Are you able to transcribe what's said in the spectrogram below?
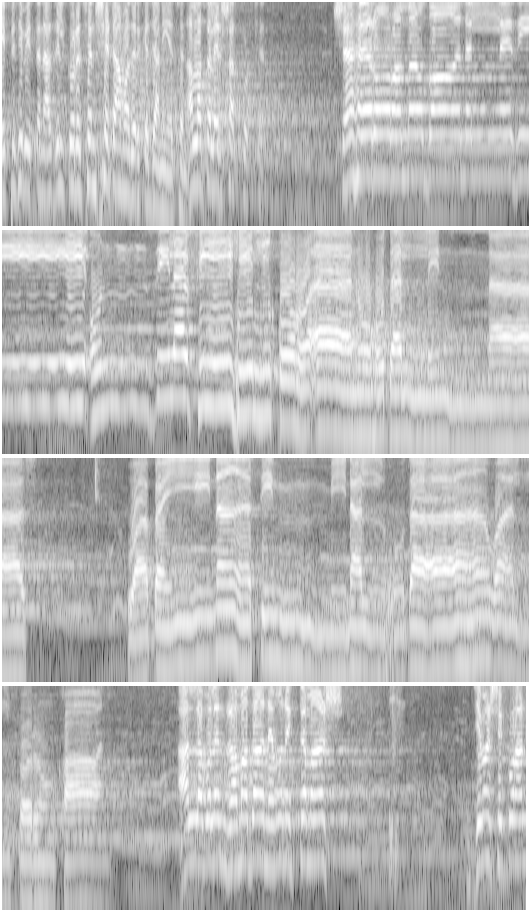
এই পৃথিবীতে নাজিল করেছেন সেটা আমাদেরকে জানিয়েছেন আল্লাহ তালা ইরশাদ করছেন شهر رمضان الذي أنزل فيه القرآن هدى للناس وبينات من الهدى والفرقان আল্লাহ বলেন রমাদান এমন একটা মাস যে মাসে কোরআন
